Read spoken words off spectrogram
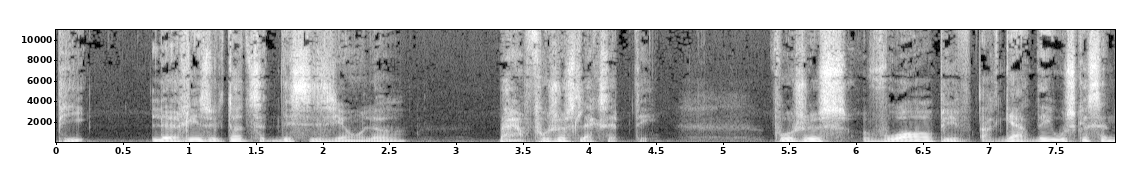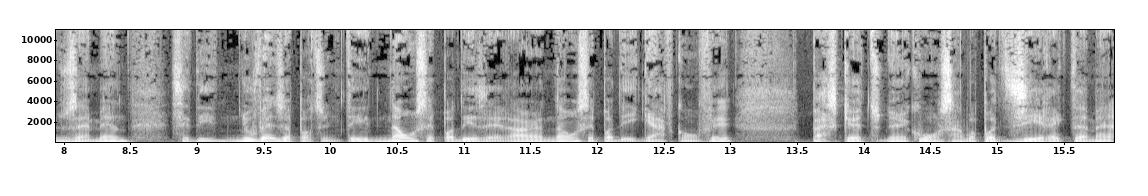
puis le résultat de cette décision-là, ben, il faut juste l'accepter. faut juste voir puis regarder où est-ce que ça nous amène. C'est des nouvelles opportunités. Non, c'est pas des erreurs. Non, c'est pas des gaffes qu'on fait parce que tout d'un coup, on s'en va pas directement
